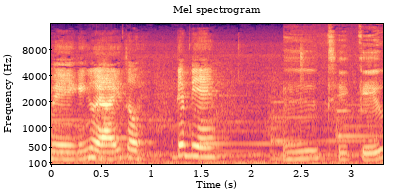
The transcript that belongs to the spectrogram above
về cái người ấy rồi. Tiếp đi em. Ừ, thì kiểu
